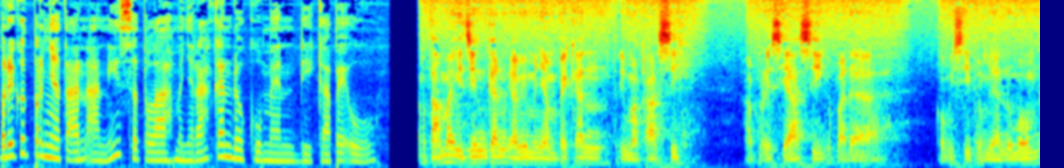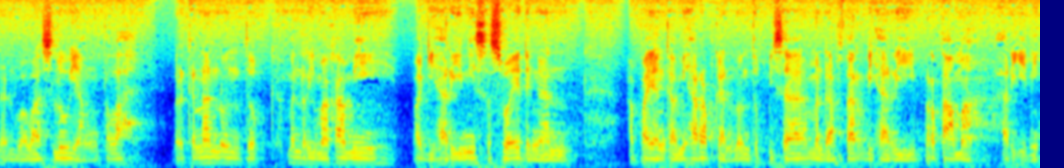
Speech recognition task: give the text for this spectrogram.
Berikut pernyataan Anies setelah menyerahkan dokumen di KPU. Pertama izinkan kami menyampaikan terima kasih, apresiasi kepada Komisi Pemilihan Umum dan Bawaslu yang telah berkenan untuk menerima kami pagi hari ini sesuai dengan apa yang kami harapkan untuk bisa mendaftar di hari pertama hari ini.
